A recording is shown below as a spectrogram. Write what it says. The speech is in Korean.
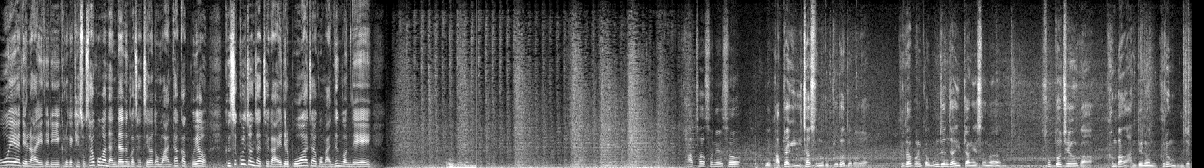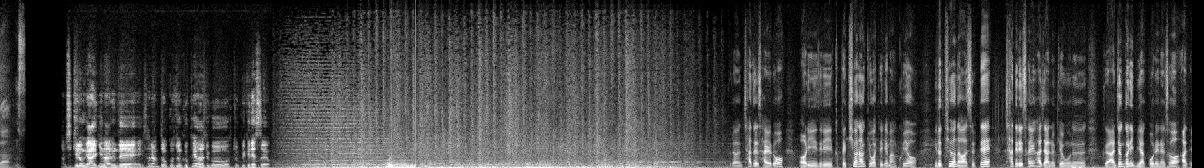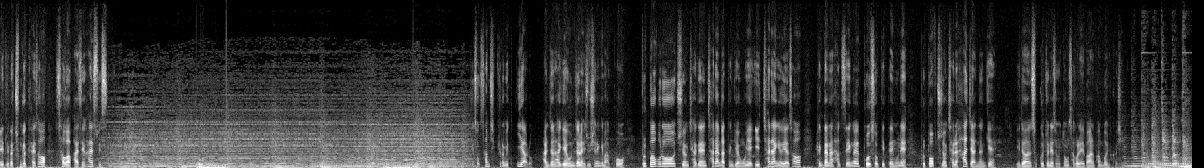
보호해야 되는 아이들이 그렇게 계속 사고가 난다는 것 자체가 너무 안타깝고요. 그 스쿨존 자체가 아이들을 보호하자고 만든 건데 4차선에서 갑자기 2차선으로 줄어들어요. 그러다 보니까 운전자 입장에서는 속도 제어가 금방 안 되는 그런 문제가 있어요. 30km인 게 알긴 아는데 사람도 없고 좀 급해가지고 좀 그렇게 됐어요. 그런 차들 사이로 어린이들이 갑자기 튀어나온 경우가 되게 많고요. 이런 튀어나왔을 때 차들이 서행하지 않을 경우는 그 안전거리 미약보로 인해서 아- 애들과 충격해서 사고가 발생할 수 있습니다. 시속 30km 이하로 안전하게 운전을 해주시는 게 맞고 불법으로 주정차된 차량 같은 경우에 이 차량에 의해서 횡단한 학생을 볼 수 없기 때문에 불법 주정차를 하지 않는 게 이런 스쿨존에서 교통사고를 예방하는 방법일 것입니다.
